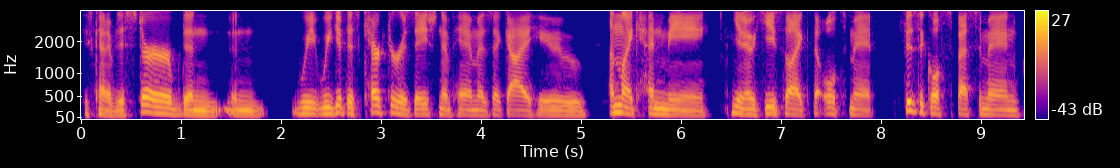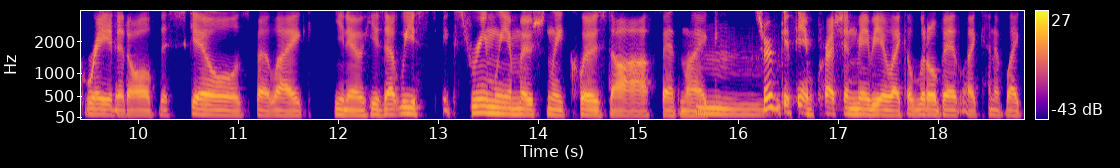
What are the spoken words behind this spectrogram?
he's kind of disturbed and and we we get this characterization of him as a guy who, unlike Henmi, you know, he's like the ultimate physical specimen, great at all of the skills, but like, you know, he's at least extremely emotionally closed off and like Mm. sort of get the impression maybe like a little bit like kind of like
